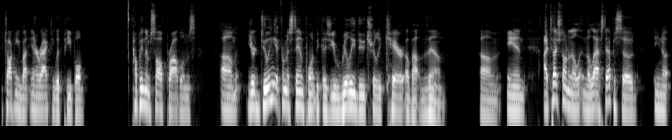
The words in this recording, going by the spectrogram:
you're talking about interacting with people, helping them solve problems. Um, you're doing it from a standpoint because you really do truly care about them. Um, and I touched on in the, in the last episode, you know,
